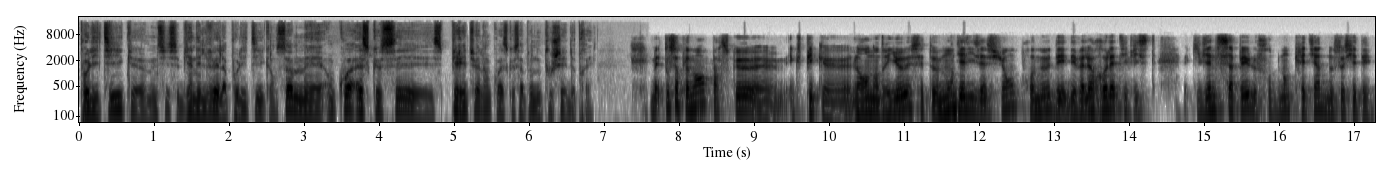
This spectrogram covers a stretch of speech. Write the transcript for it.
politiques, euh, même si c'est bien élevé la politique en somme, mais en quoi est-ce que c'est spirituel? En quoi est-ce que ça peut nous toucher de près? Tout simplement parce que, euh, explique Laurent Dandrieux, cette mondialisation promeut des, des, valeurs relativistes qui viennent saper le fondement chrétien de nos sociétés.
